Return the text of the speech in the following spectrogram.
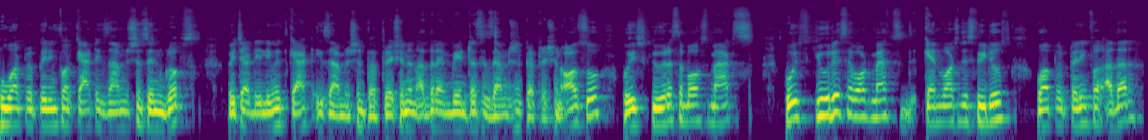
who are preparing for CAT examinations in groups which are dealing with CAT examination preparation and other MBA entrance examination preparation. Also, who is curious about maths, who is curious about maths can watch these videos, who are preparing for other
